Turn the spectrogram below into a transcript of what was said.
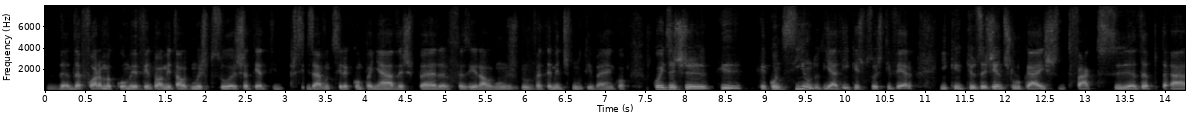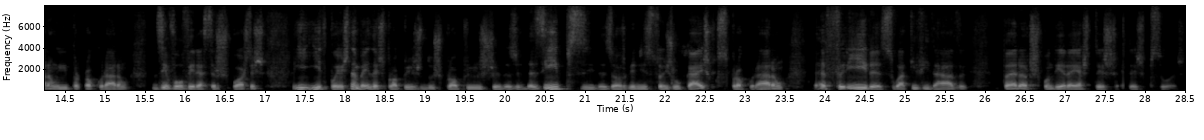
da, da, forma como eventualmente algumas pessoas até precisavam de ser acompanhadas para fazer alguns levantamentos de multibanco, coisas eh, que, que aconteciam do dia a dia, que as pessoas tiveram e que, que, os agentes locais de facto se adaptaram e procuraram desenvolver essas respostas e, e depois também das próprias, dos próprios, das, das IPs e das organizações locais que se procuraram aferir a sua atividade para responder a estas, estas pessoas.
